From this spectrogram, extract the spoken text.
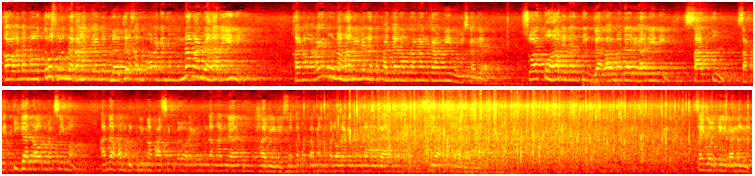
kalau Anda mau terus merendahkan hati Anda belajar sama orang yang mengundang Anda hari ini. Karena orang yang mengundang hari ini adalah kepanjangan tangan kami, Bapak sekalian. Suatu hari nanti, nggak lama dari hari ini, satu sampai tiga tahun maksimal, Anda akan berterima kasih kepada orang yang mengundang Anda hari ini. Suatu pertama kepada orang yang mengundang Anda siap ini. Saya gol kiri kanan nih.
